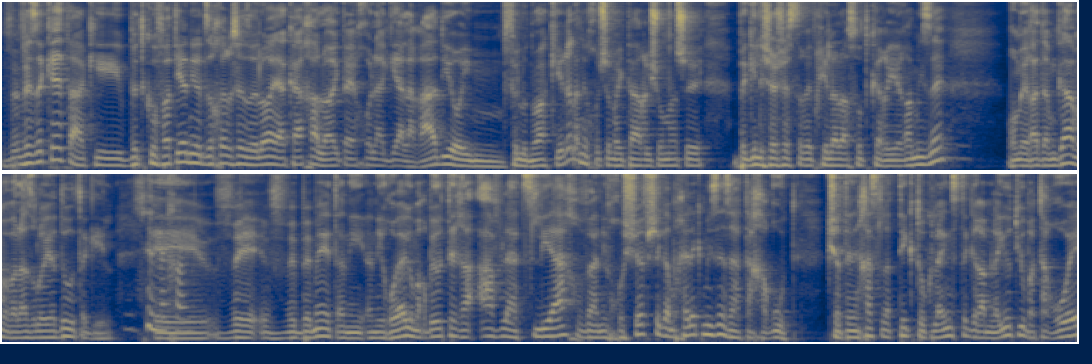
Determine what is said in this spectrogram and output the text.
ו- וזה קטע, כי בתקופתי אני עוד זוכר שזה לא היה ככה, לא היית יכול להגיע לרדיו עם אפילו נועה קירל, אני חושב הייתה הראשונה שבגיל 16 התחילה לעשות קריירה מזה. עומר אדם גם, אבל אז לא ידעו את הגיל. נכון. אה, ו- ובאמת, אני, אני רואה היום הרבה יותר רעב להצליח, ואני חושב שגם חלק מזה זה התחרות. כשאתה נכנס לטיקטוק, לאינסטגרם, ליוטיוב, אתה רואה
